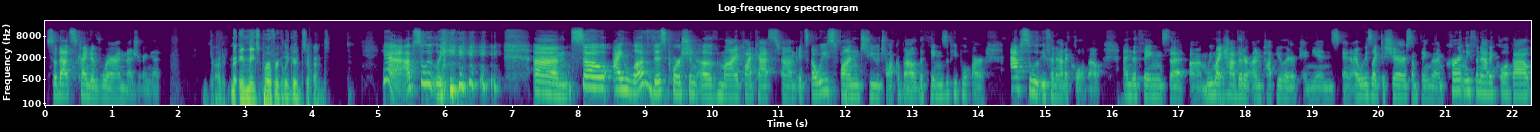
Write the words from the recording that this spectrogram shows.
So that's kind of where I'm measuring it. Got it. It makes perfectly good sense. Yeah, absolutely. um, so I love this portion of my podcast. Um, it's always fun to talk about the things that people are absolutely fanatical about and the things that um, we might have that are unpopular opinions. And I always like to share something that I'm currently fanatical about.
